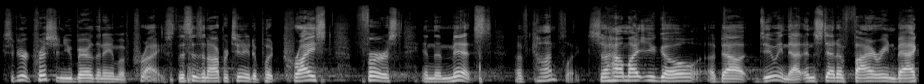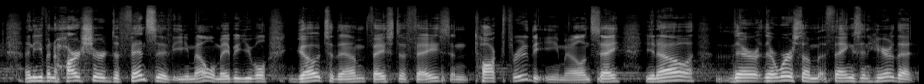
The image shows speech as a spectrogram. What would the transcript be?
Because if you're a Christian, you bear the name of Christ. This is an opportunity to put Christ first in the midst of conflict. So, how might you go about doing that? Instead of firing back an even harsher defensive email, well, maybe you will go to them face to face and talk through the email and say, you know, there, there were some things in here that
